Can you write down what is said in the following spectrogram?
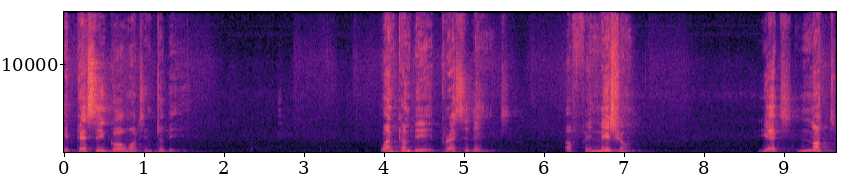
the person God wants him to be. One can be president of a nation, yet not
